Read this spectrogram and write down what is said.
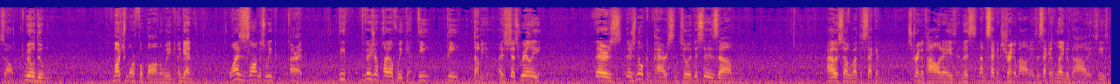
So we'll do much more football in the week. Again, why is this longest week? All right, deep divisional playoff weekend, DPW. It's just really there's there's no comparison to it. This is um, I always talk about the second string of holidays, and this not the second string of holidays, the second leg of the holiday season,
